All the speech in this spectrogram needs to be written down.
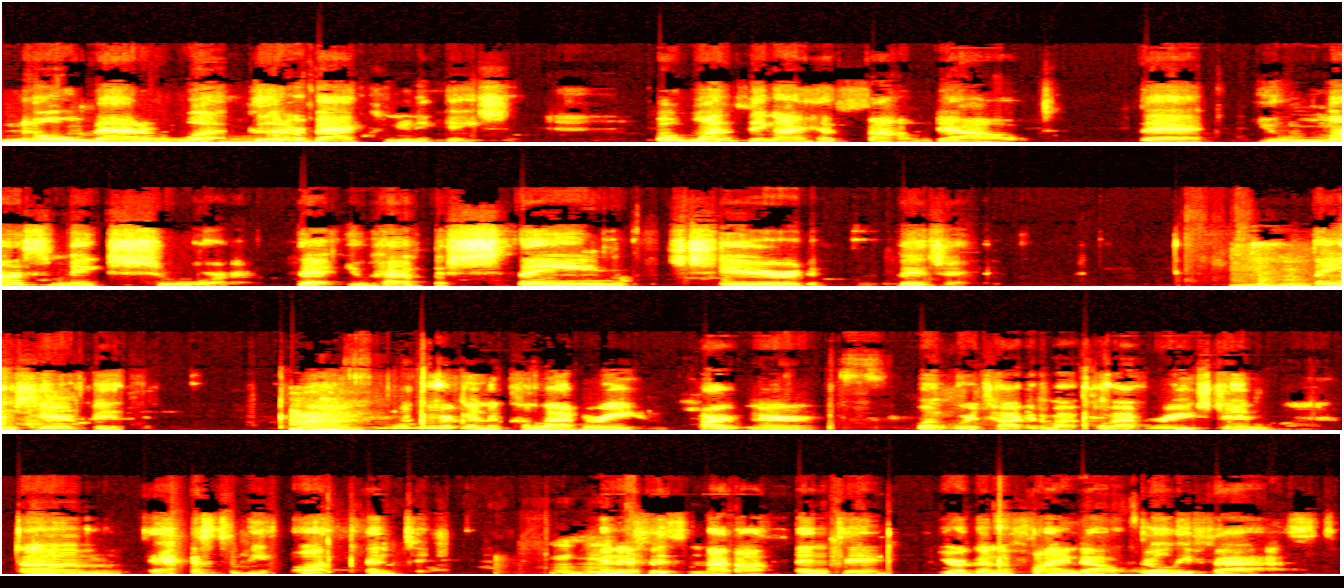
no matter what, good or bad communication. But one thing I have found out that you must make sure that you have the same shared vision. Mhm. Same shared vision. Um, when we're going to collaborate and partner, but we're talking about collaboration, um, it has to be authentic. Mhm. And if it's not authentic, you're going to find out really fast.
